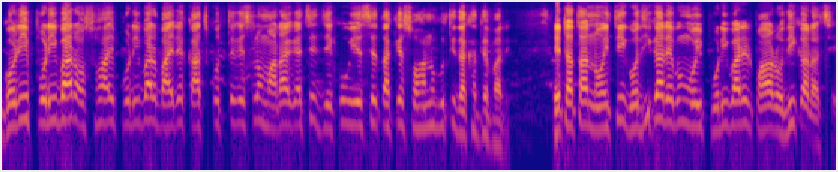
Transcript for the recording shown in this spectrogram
গরিব পরিবার অসহায় পরিবার বাইরে কাজ করতে গেছিল মারা গেছে যে কেউ এসে তাকে সহানুভূতি দেখাতে পারে। এটা তার নৈতিক অধিকার এবং ওই পরিবারের পাওয়ার অধিকার আছে।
